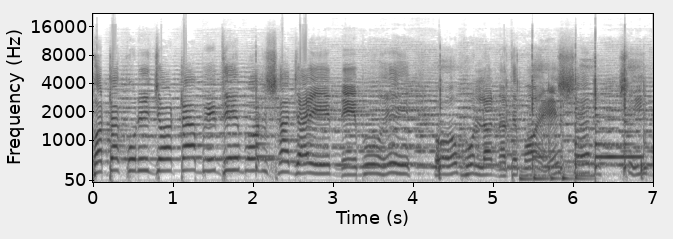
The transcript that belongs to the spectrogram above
ঘটা করে জটা বেঁধে বর্ষা যায় দেব হে, ও ভোলানাথ মহেশ্বর শিব।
